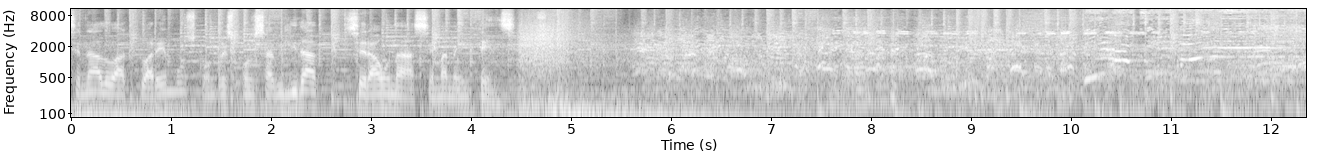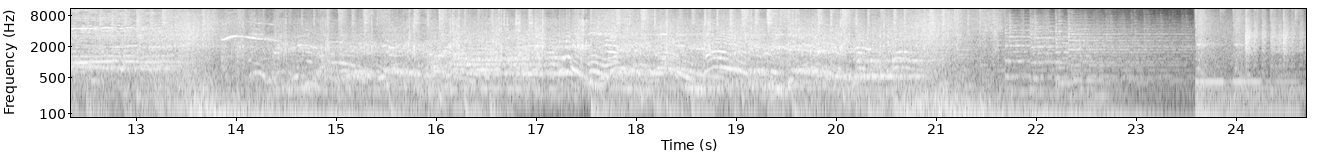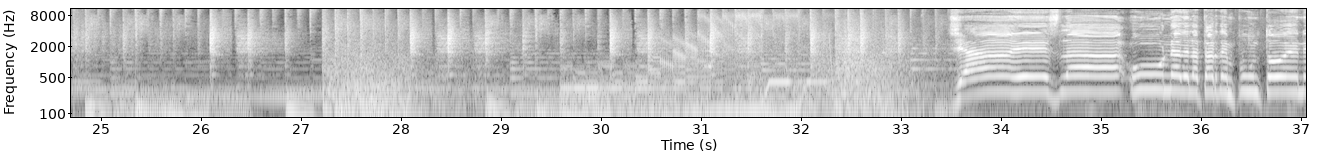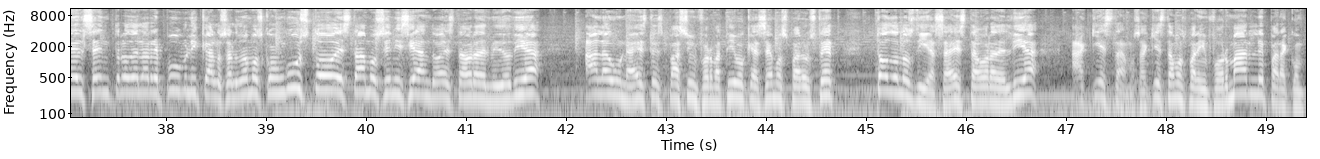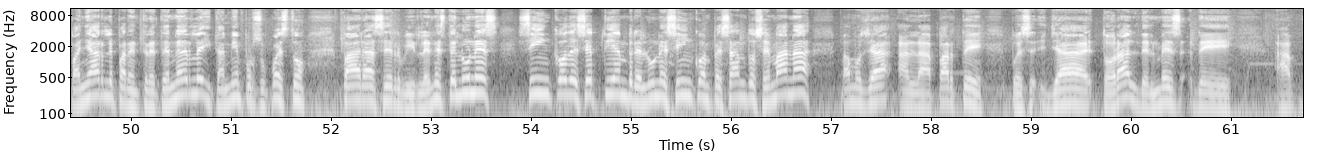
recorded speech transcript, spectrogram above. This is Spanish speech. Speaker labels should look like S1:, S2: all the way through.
S1: Senado actuaremos con responsabilidad. Será una semana intensa.
S2: Ya es la una de la tarde en punto en el centro de la República. Los saludamos con gusto. Estamos iniciando a esta hora del mediodía a la una este espacio informativo que hacemos para usted todos los días a esta hora del día. Aquí estamos, aquí estamos para informarle, para acompañarle, para entretenerle y también, por supuesto, para servirle. En este lunes 5 de septiembre, lunes 5 empezando semana, vamos ya a la parte, pues ya toral del mes de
